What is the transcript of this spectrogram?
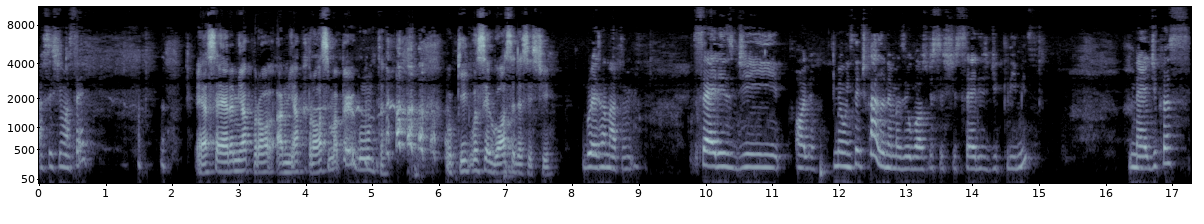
Assistir uma série? Essa era a minha, pro, a minha próxima pergunta. o que, que você gosta de assistir? Grey's Anatomy. Séries de. Olha, meu Insta é de casa, né? Mas eu gosto de assistir séries de crimes, médicas.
